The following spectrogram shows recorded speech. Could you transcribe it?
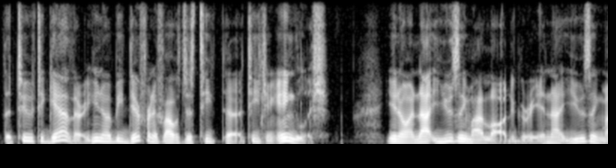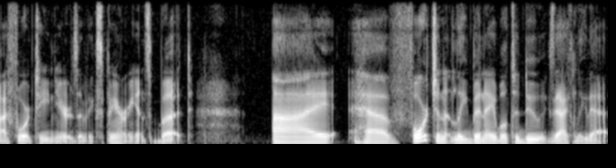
the two together. You know, it'd be different if I was just te- uh, teaching English, you know, and not using my law degree and not using my 14 years of experience. But I have fortunately been able to do exactly that.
